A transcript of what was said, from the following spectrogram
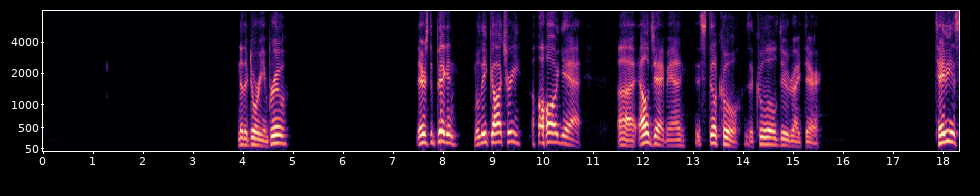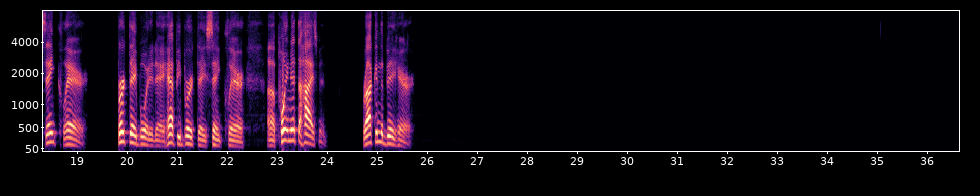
Another Dorian Brew. There's the biggin, Malik Autry. Oh yeah, uh, LJ man, it's still cool. He's a cool old dude right there. Tavien St. Clair, birthday boy today. Happy birthday, St. Clair. Uh, pointing at the Heisman, rocking the big hair.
